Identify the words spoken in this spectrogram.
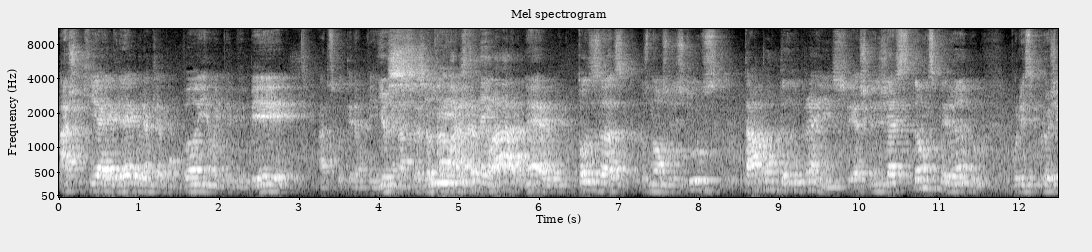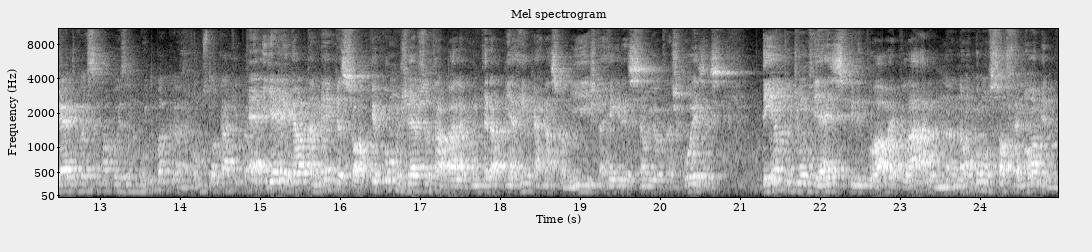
Acho que a egrégora que acompanha o IPPB, a psicoterapia e o seu trabalho também, claro, né, todos as, os nossos estudos estão tá apontando para isso. E acho que eles já estão esperando por esse projeto vai ser uma coisa muito bacana. Vamos tocar aqui para é, E é legal também, pessoal, porque como o Jefferson trabalha com terapia reencarnacionista, regressão e outras coisas, dentro de um viés espiritual, é claro, não como só fenômeno,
